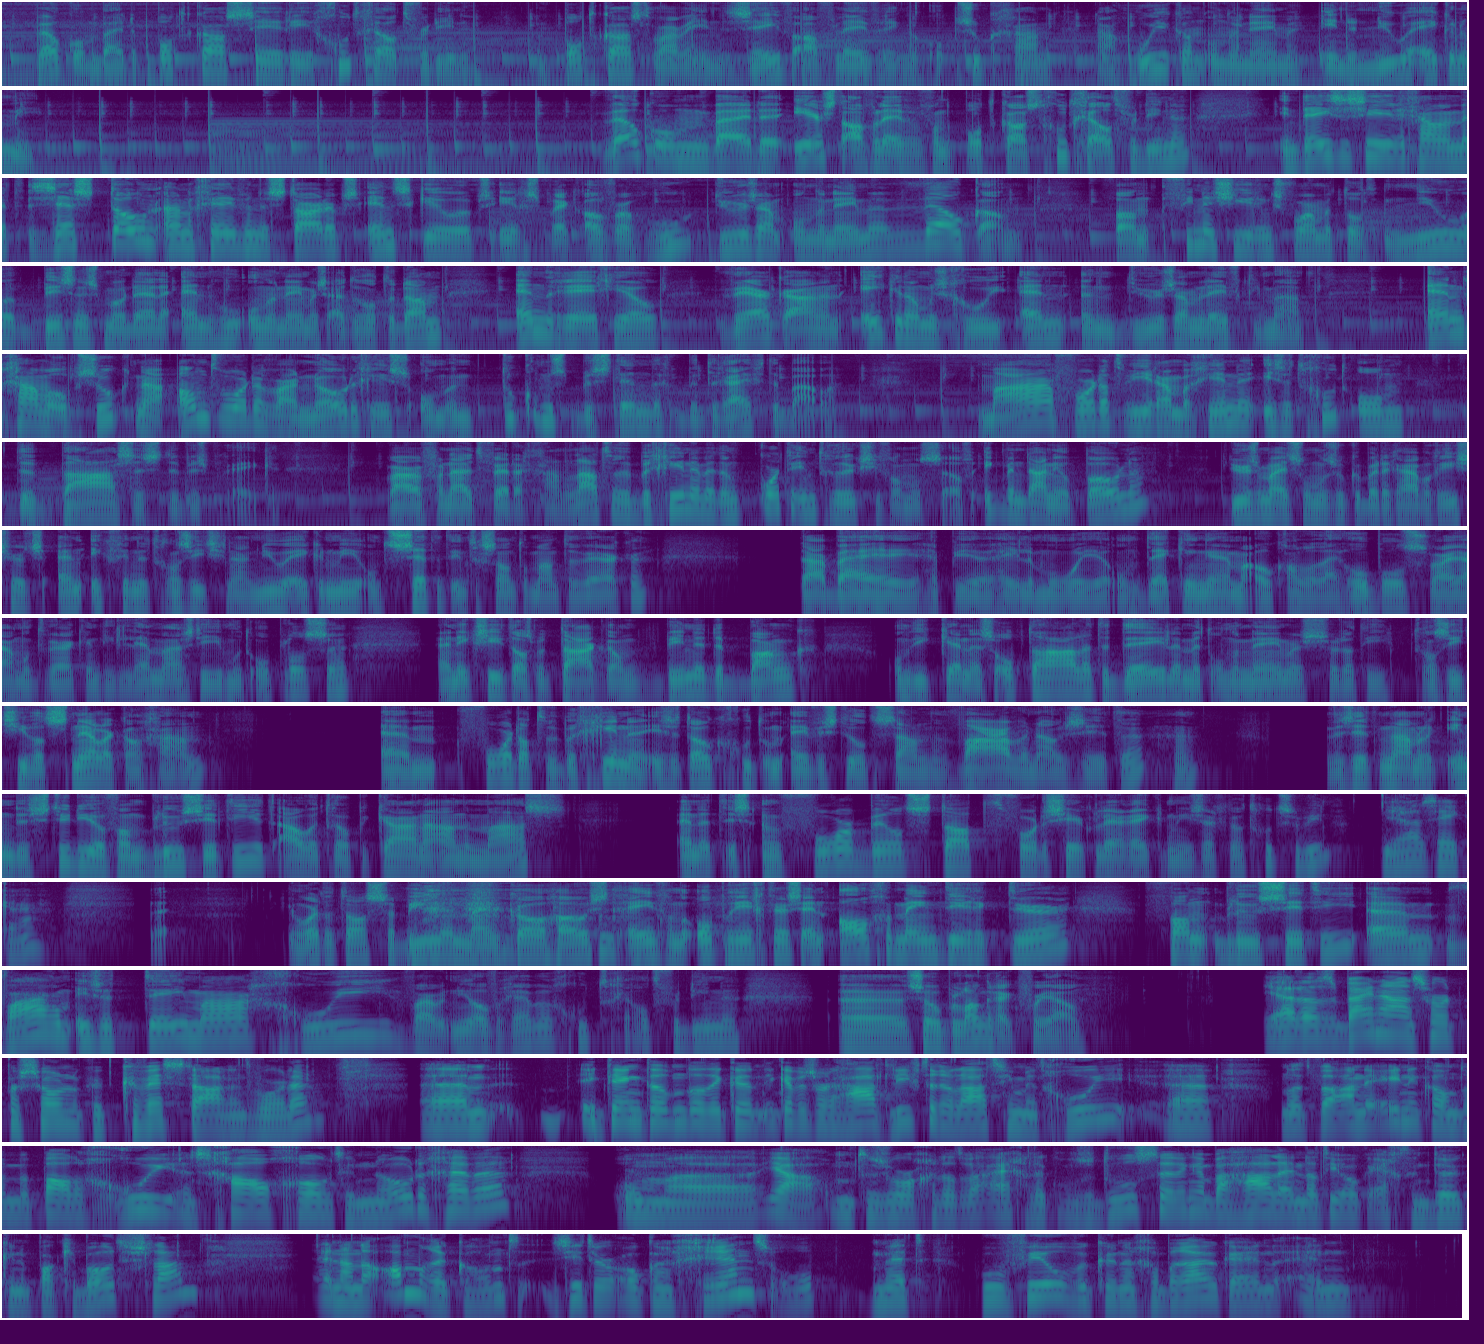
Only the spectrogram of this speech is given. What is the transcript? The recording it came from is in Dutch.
Welkom bij de podcastserie Goed Geld Verdienen. Een podcast waar we in zeven afleveringen op zoek gaan naar hoe je kan ondernemen in de nieuwe economie. Welkom bij de eerste aflevering van de podcast Goed Geld Verdienen. In deze serie gaan we met zes toonaangevende start-ups en skill-ups in gesprek over hoe duurzaam ondernemen wel kan. Van financieringsvormen tot nieuwe businessmodellen en hoe ondernemers uit Rotterdam en de regio werken aan een economische groei en een duurzaam leefklimaat. En gaan we op zoek naar antwoorden waar nodig is om een toekomstbestendig bedrijf te bouwen. Maar voordat we hier aan beginnen, is het goed om de basis te bespreken. Waar we vanuit verder gaan. Laten we beginnen met een korte introductie van onszelf. Ik ben Daniel Polen, duurzaamheidsonderzoeker bij de Rabo Research. En ik vind de transitie naar een nieuwe economie ontzettend interessant om aan te werken. Daarbij heb je hele mooie ontdekkingen, maar ook allerlei hobbels waar je aan moet werken en dilemma's die je moet oplossen. En ik zie het als mijn taak dan binnen de bank om die kennis op te halen, te delen met ondernemers, zodat die transitie wat sneller kan gaan. Um, voordat we beginnen is het ook goed om even stil te staan waar we nou zitten. Hè? We zitten namelijk in de studio van Blue City, het oude Tropicana aan de Maas. En het is een voorbeeldstad voor de circulaire economie. Zeg ik dat goed, Sabine? Ja, zeker. Je hoort het al, Sabine, mijn co-host, een van de oprichters en algemeen directeur van Blue City. Um, waarom is het thema groei, waar we het nu over hebben, goed geld verdienen, uh, zo belangrijk voor jou? Ja, dat is bijna een soort persoonlijke kwest aan het worden. Um, ik denk dat omdat ik een, ik heb een soort haat-liefde relatie met groei. Uh, omdat we aan de ene kant een bepaalde groei en schaalgrootte nodig hebben. Om, uh, ja, om te zorgen dat we eigenlijk onze doelstellingen behalen. En dat die ook echt een deuk in een pakje boter slaan. En aan de andere kant zit er ook een grens op met hoeveel we kunnen gebruiken. En, en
